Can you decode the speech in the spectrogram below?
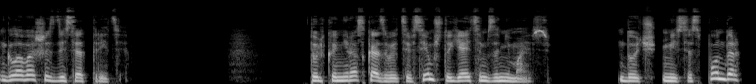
Глава 63. Только не рассказывайте всем, что я этим занимаюсь. Дочь миссис Пондер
